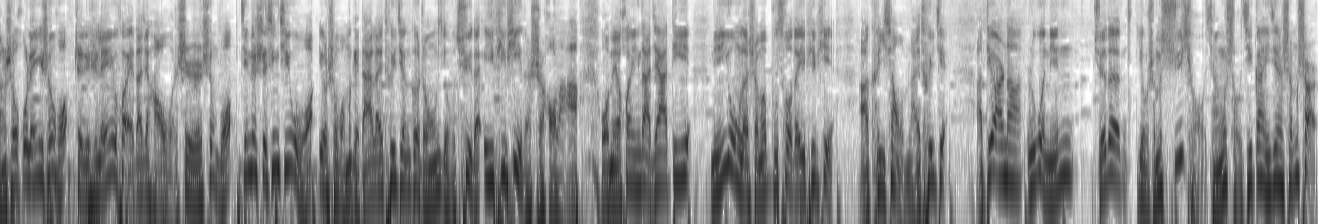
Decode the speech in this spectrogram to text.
享受互联易生活，这里是联谊会，大家好，我是盛博。今天是星期五，又是我们给大家来推荐各种有趣的 A P P 的时候了啊！我们也欢迎大家，第一，您用了什么不错的 A P P 啊，可以向我们来推荐啊。第二呢，如果您觉得有什么需求，想用手机干一件什么事儿，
